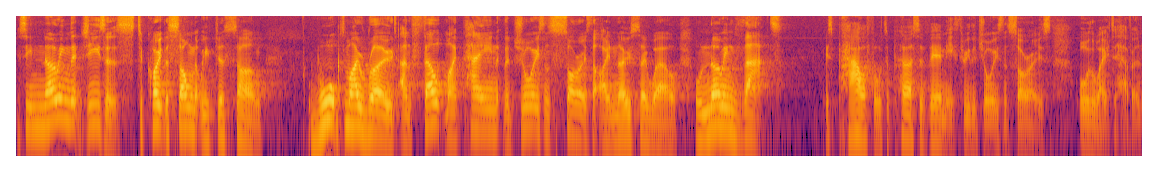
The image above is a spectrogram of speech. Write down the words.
You see, knowing that Jesus, to quote the song that we've just sung, walked my road and felt my pain, the joys and sorrows that I know so well, well, knowing that is powerful to persevere me through the joys and sorrows all the way to heaven.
